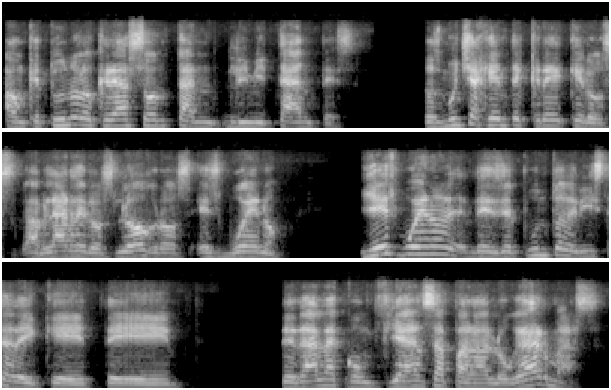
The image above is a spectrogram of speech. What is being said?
aunque tú no lo creas, son tan limitantes. Entonces, mucha gente cree que los, hablar de los logros es bueno. Y es bueno desde el punto de vista de que te, te da la confianza para lograr más.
